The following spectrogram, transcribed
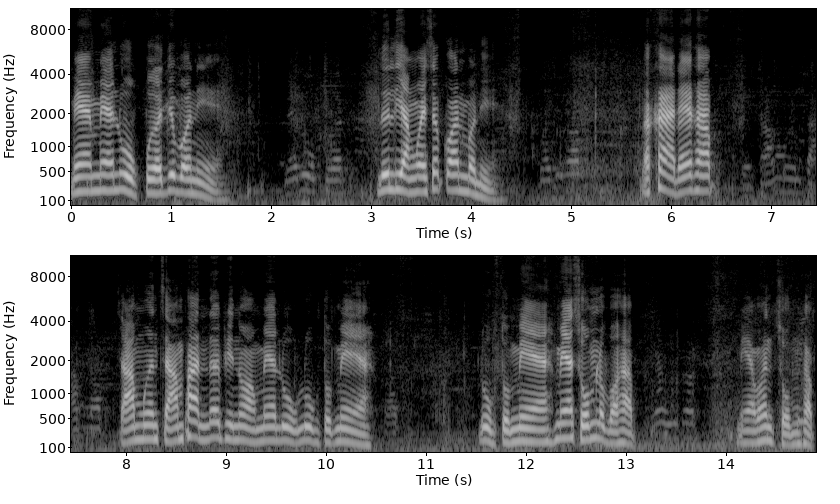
แม่แม่ลูกเปิดอยู่บ่นี่หรือเลี้ยงไว้สักก้อนบ่นี่ ราคาได้ครับสามหมื่นสามครับสามหมื่นสามพันเด้อพี่น้องแม่ลูกลูกตัวแม่ ลูกตัวแม่แม่สมหรือบ่าครับ แม่พันสมครับ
